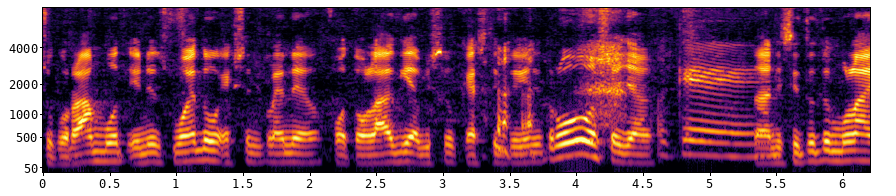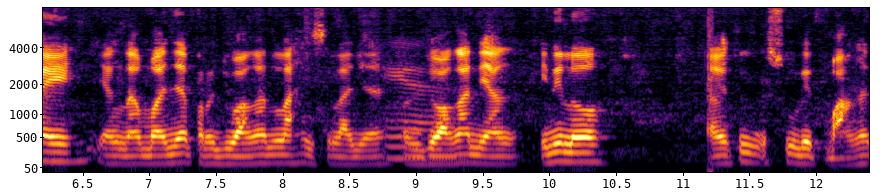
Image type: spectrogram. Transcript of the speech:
Cukur rambut, ini semua itu action plan-nya. Foto lagi, habis itu casting tuh ini terus aja. Oke. Nah di situ tuh mulai yang namanya perjuangan lah istilahnya. Iya. Perjuangan yang ini loh, yang itu sulit banget.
